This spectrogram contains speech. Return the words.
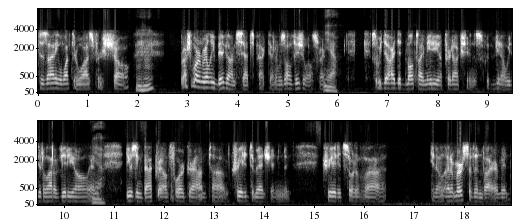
designing what there was for show. hmm Rush weren't really big on sets back then. It was all visuals, right? Yeah. So we did, I did multimedia productions. With, you know, we did a lot of video and Yeah. using background, foreground, um, created dimension, and created sort of uh, you know an immersive environment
